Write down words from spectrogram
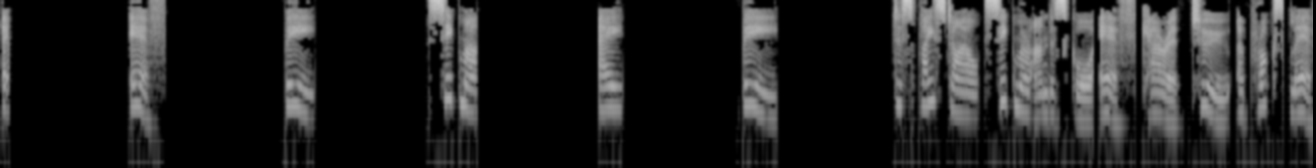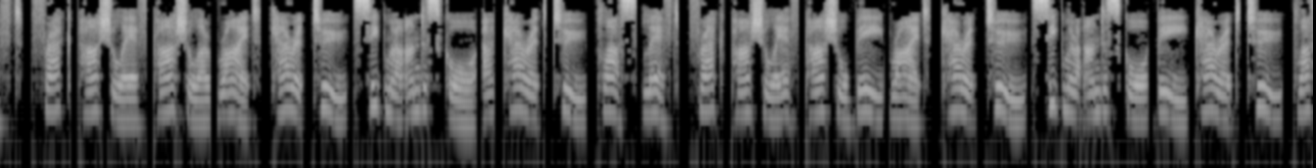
a, f b sigma a b Display style sigma underscore f caret two approx left frac partial f partial a right caret two sigma underscore a caret two plus left frac partial f partial b right caret two sigma underscore b caret two plus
